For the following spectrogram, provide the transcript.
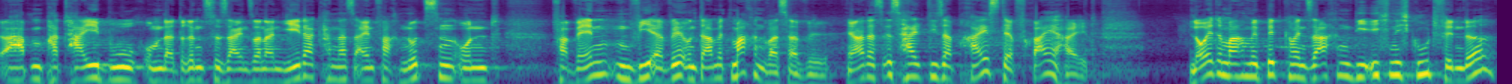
habe ein Parteibuch, um da drin zu sein, sondern jeder kann das einfach nutzen und verwenden, wie er will und damit machen, was er will. Ja, das ist halt dieser Preis der Freiheit. Leute machen mit Bitcoin Sachen, die ich nicht gut finde,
